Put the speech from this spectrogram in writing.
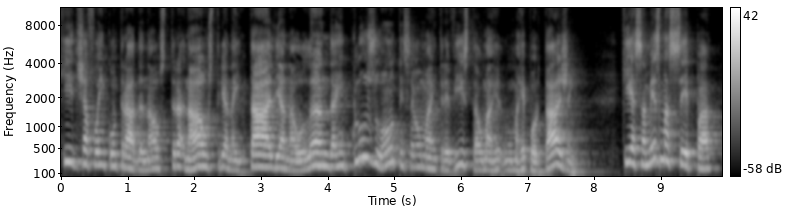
que já foi encontrada na, Austra... na Áustria, na Itália, na Holanda. Incluso ontem saiu uma entrevista, uma, uma reportagem, que essa mesma cepa,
